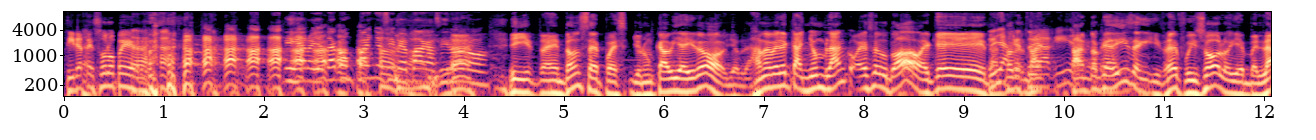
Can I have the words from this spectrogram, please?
Tírate solo PR. Dijeron, yo te acompaño si me pagas, si no, no. Y entonces, pues yo nunca había ido. Yo, déjame ver el cañón blanco ese de Utuado. Es que Sí, ya tanto, que estoy aquí, ya tanto que que, dicen. Y entonces fui solo. Y en verdad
